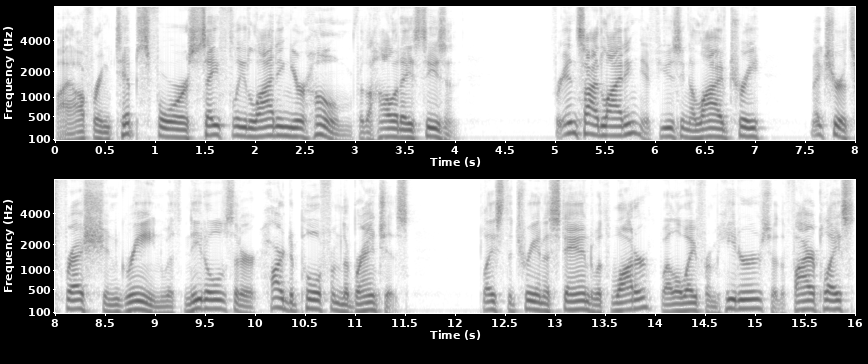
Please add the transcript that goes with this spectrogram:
by offering tips for safely lighting your home for the holiday season. For inside lighting, if using a live tree, make sure it's fresh and green with needles that are hard to pull from the branches. Place the tree in a stand with water well away from heaters or the fireplace.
